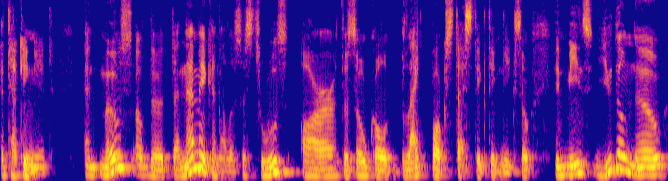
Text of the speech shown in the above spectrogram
attacking it. And most of the dynamic analysis tools are the so called black box testing technique. So it means you don't know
